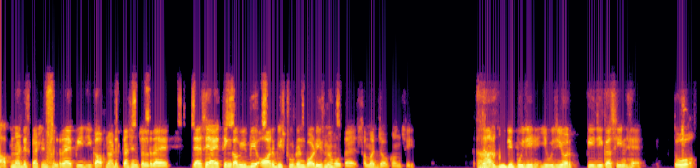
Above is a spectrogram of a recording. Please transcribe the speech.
अपना डिस्कशन चल रहा है पीजी का अपना डिस्कशन चल रहा है। जैसे आई थिंक अभी भी और भी स्टूडेंट बॉडीज में होता है समझ जाओ कौन सी। जहाँ यूजी पूजी यूजी और पीजी का सीन है। तो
